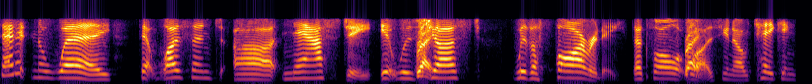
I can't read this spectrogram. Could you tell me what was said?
said it in a way that wasn't uh nasty. It was Right. just with authority. That's all it Right. was, you know, taking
